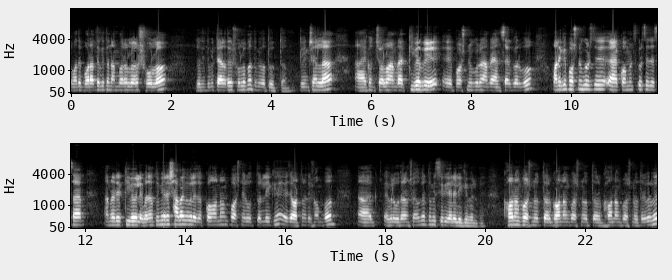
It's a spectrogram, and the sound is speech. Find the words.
তোমাদের বরাদ্দকৃত নাম্বার হলো ষোলো। যদি তুমি তেরো থেকে ষোলো পাও, তুমি অতি উত্তম। তো ইনশাল্লাহ এখন চলো আমরা কীভাবে প্রশ্নগুলো আমরা অ্যান্সার করব। অনেকে প্রশ্ন করছে কমেন্টস করছে যে, স্যার আমরা এটা কীভাবে লিখব? তুমি এটা স্বাভাবিকভাবে লিখো ক নং প্রশ্নের উত্তর লিখে এই যে অর্থনৈতিক সম্পদ এগুলো উদাহরণ সহকারে তুমি সিরিয়ালে লিখে ফেলবে। খ নং প্রশ্ন উত্তর, ঘ নং প্রশ্ন উত্তর, ঘ নং প্রশ্ন উত্তর এভাবে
